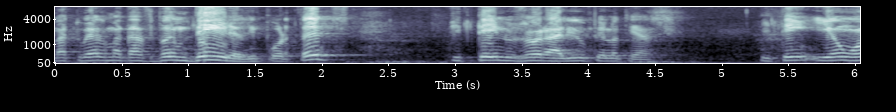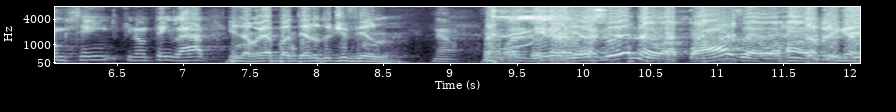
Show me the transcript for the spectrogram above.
mas tu és uma das bandeiras importantes que tem no jornalismo pelotense. E, tem, e é um homem sem, que não tem lado. E não é a bandeira do divino. Não. A bandeira Poderia ser, não. A paz, a, obrigado.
